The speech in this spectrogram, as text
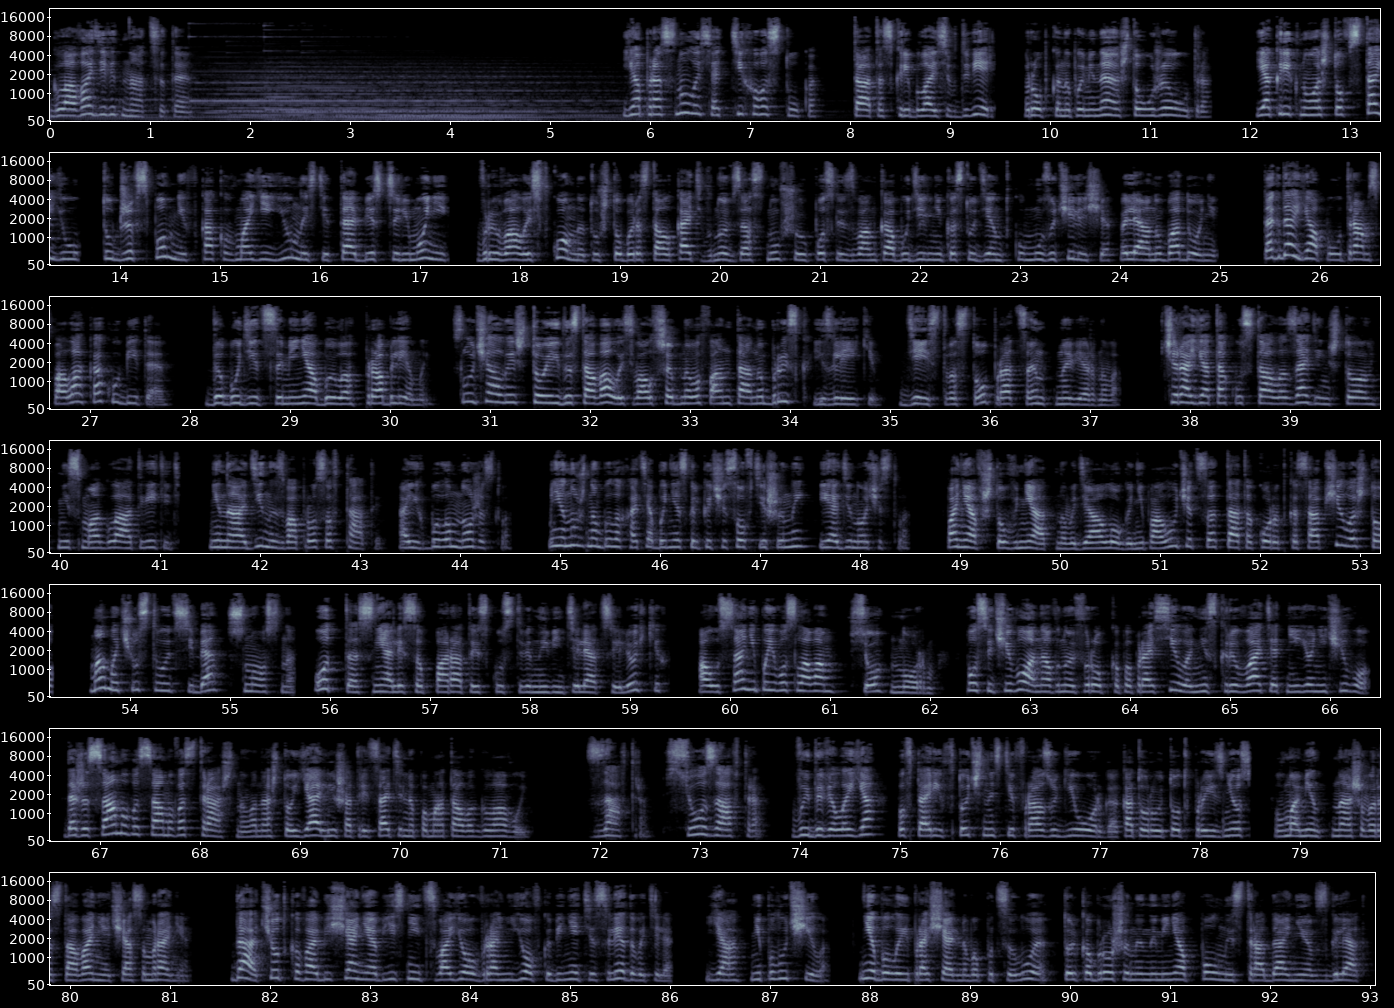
Глава 19 Я проснулась от тихого стука. Тата скреблась в дверь, робко напоминая, что уже утро. Я крикнула, что встаю, тут же вспомнив, как в моей юности та без церемоний врывалась в комнату, чтобы растолкать вновь заснувшую после звонка будильника студентку музучилища Ляну Бадони. Тогда я по утрам спала, как убитая. Добудиться меня было проблемой. Случалось, что и доставалось волшебного фонтана брызг из лейки. Действо стопроцентно верного. Вчера я так устала за день, что не смогла ответить ни на один из вопросов Таты, а их было множество. Мне нужно было хотя бы несколько часов тишины и одиночества. Поняв, что внятного диалога не получится, Тата коротко сообщила, что Мама чувствует себя сносно. Отто сняли с аппарата искусственной вентиляции легких, а у Сани, по его словам, все норм. После чего она вновь робко попросила не скрывать от нее ничего, даже самого-самого страшного, на что я лишь отрицательно помотала головой. «Завтра, все завтра», – выдавила я, повторив в точности фразу Георга, которую тот произнес в момент нашего расставания часом ранее. Да, четкого обещания объяснить свое вранье в кабинете следователя я не получила. Не было и прощального поцелуя, только брошенный на меня полный страдания взгляд.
